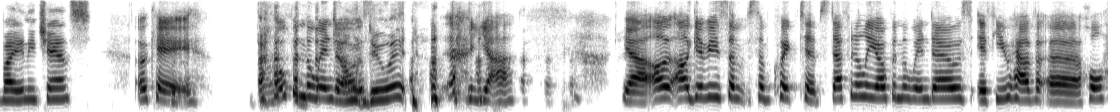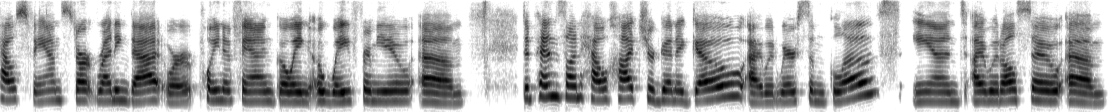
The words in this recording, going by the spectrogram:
by any chance? Okay. Open the windows. don't do it yeah. Yeah, I'll, I'll give you some some quick tips. Definitely open the windows. If you have a whole house fan, start running that or point a fan going away from you. Um, depends on how hot you're going to go. I would wear some gloves, and I would also. Um,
